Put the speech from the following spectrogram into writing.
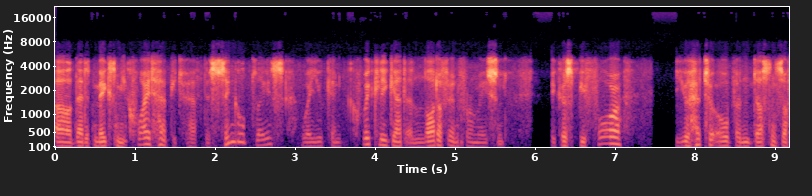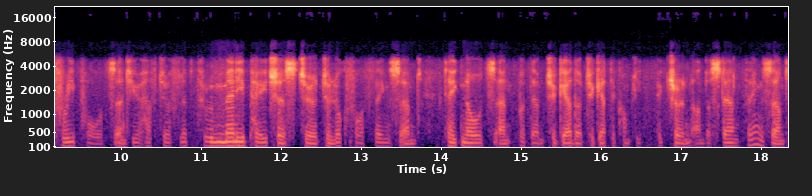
uh, that it makes me quite happy to have this single place where you can quickly get a lot of information. Because before you had to open dozens of reports and you have to flip through many pages to, to look for things and take notes and put them together to get the complete picture and understand things. And,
